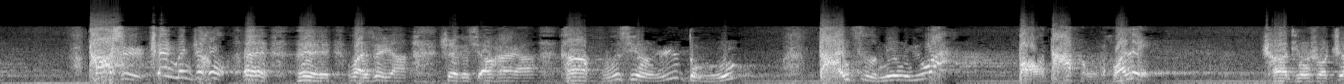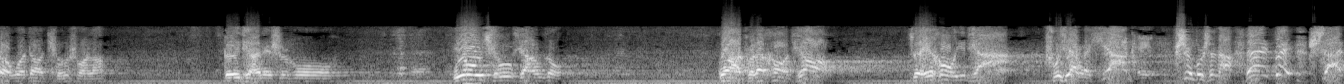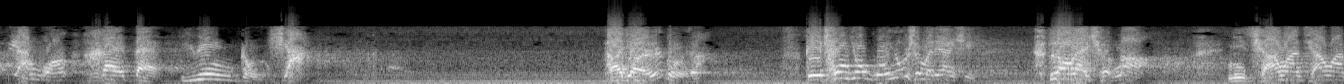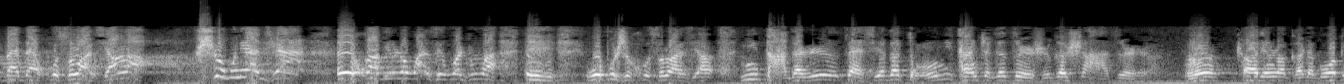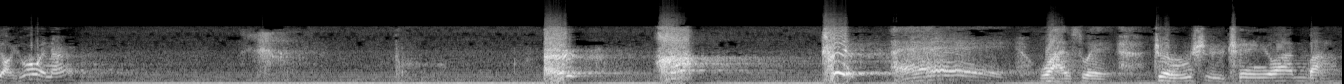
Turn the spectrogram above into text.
他是城门之后？哎哎，万岁呀！这个小孩啊，他父姓尔东，单字名元，报大风火雷。朝廷说这我倒听说了。白天的时候有请相奏，挂出来号条，最后一天。出现个霞开，是不是呢？哎，对，闪电光还带云中霞，他叫二公子，跟陈九公有什么联系？老爱卿啊，你千万千万别再胡思乱想了。十五年前，哎，华平说万岁我主啊，哎，我不是胡思乱想。你大个人再写个东，你看这个字是个啥字啊？嗯，朝廷说搁这给我标学问呢。儿啊，臣哎，万岁，正是陈元吧？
